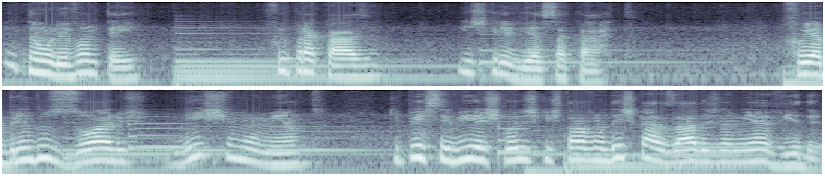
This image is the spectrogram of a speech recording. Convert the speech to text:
Então eu levantei, fui para casa e escrevi essa carta. Foi abrindo os olhos neste momento que percebi as coisas que estavam descasadas na minha vida.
